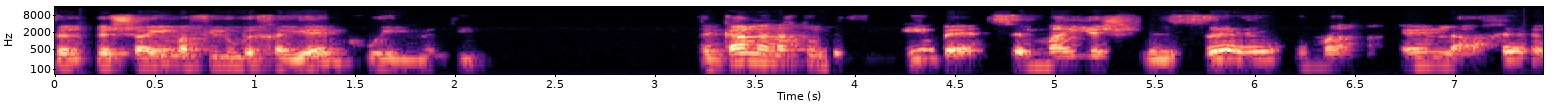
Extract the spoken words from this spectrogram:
ורשעים אפילו בחייהם קרויים מתים. וכאן אנחנו מבינים בעצם מה יש לזה ומה אין לאחר.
